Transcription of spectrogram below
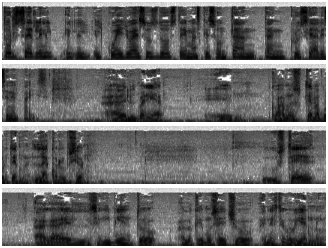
torcerles el, el- el- el cuello a esos dos temas que son tan, tan cruciales en el país? A ver, Luz María, eh, cojamos tema por tema. La corrupción. Usted haga el seguimiento a lo que hemos hecho en este gobierno.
